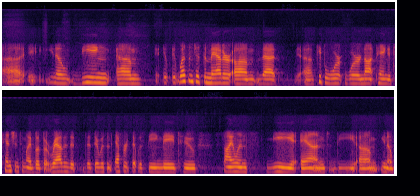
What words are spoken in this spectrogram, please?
uh, you know, being. Um, it, it wasn't just a matter um, that uh, people were were not paying attention to my book, but rather that that there was an effort that was being made to silence me and the um, you know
